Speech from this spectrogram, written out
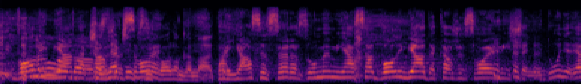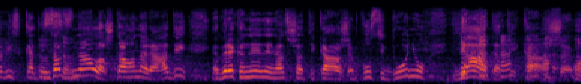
I volim ja da kažem znači svoje... psihologa mater? Pa ja se sve razumem i ja sad volim ja da kažem svoje mišljenje. Dunja, ja bih kad Tu sad sam. znala šta ona radi, ja bih rekla ne, ne, Nataša ti kažem, pusti Dunju, ja da ti kažem.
